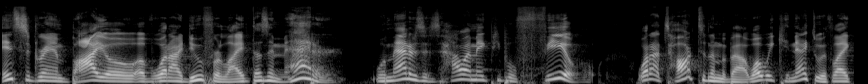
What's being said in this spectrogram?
Instagram bio of what I do for life doesn't matter. What matters is how I make people feel, what I talk to them about, what we connect with. Like,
